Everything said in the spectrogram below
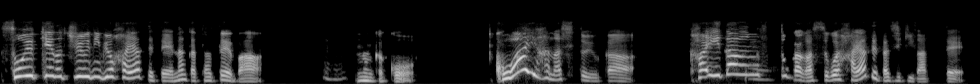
そういう系の中二病流行ってて、なんか例えば、うんなんかこう、怖い話というか、怪談とかがすごい流行ってた時期があって、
